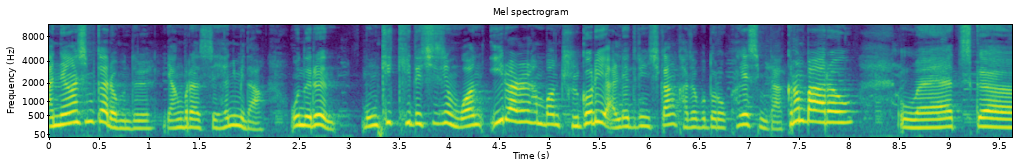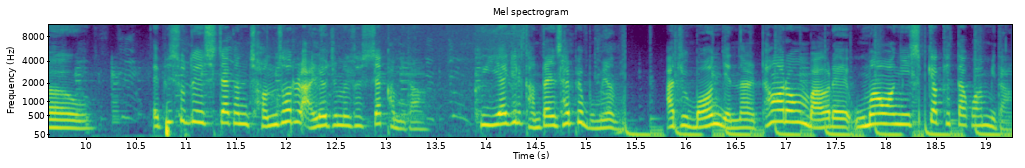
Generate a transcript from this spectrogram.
안녕하십니까 여러분들. 양브라스 현입니다. 오늘은 몽키키드 시즌 1 1화를 한번 줄거리 알려드린 시간 가져보도록 하겠습니다. 그럼 바로 Let's go! 에피소드의 시작은 전설을 알려주면서 시작합니다. 그 이야기를 간단히 살펴보면 아주 먼 옛날 평화로운 마을에 우마왕이 습격했다고 합니다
